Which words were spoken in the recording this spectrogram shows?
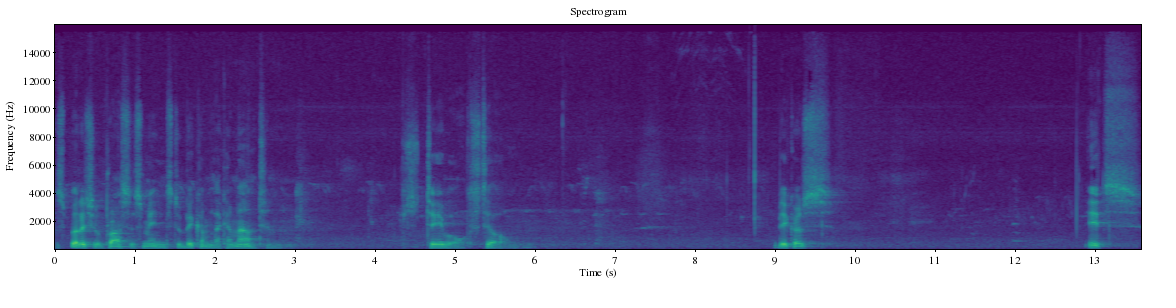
the spiritual process means to become like a mountain, stable, still. Because it's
